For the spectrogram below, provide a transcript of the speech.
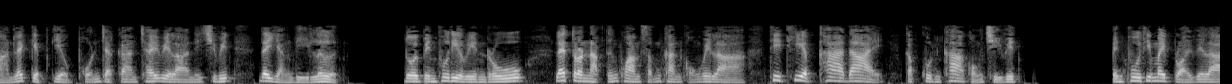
านและเก็บเกี่ยวผลจากการใช้เวลาในชีวิตได้อย่างดีเลิศ โดยเป็นผู้ที่เรียนรู้ และตระหนักถึงความสำคัญของเวลาที่เทียบค่าได้กับคุณค่าของชีวิต เป็นผู้ที่ไม่ปล่อยเวลา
